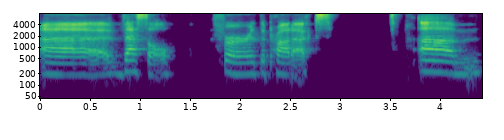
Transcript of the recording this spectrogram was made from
uh, vessel for the product. Um,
